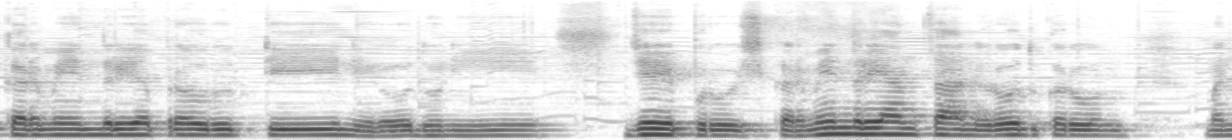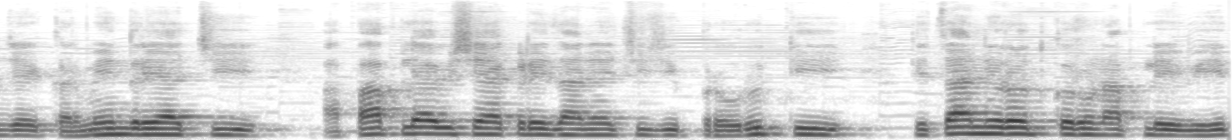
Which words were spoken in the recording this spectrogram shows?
कर्मेंद्रिय प्रवृत्ती निरोधुनी. जे पुरुष कर्मेंद्रियांचा निरोध करून म्हणजे कर्मेंद्रियाची आपापल्या विषयाकडे जाण्याची जी प्रवृत्ती तिचा निरोध करून आपले विहित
